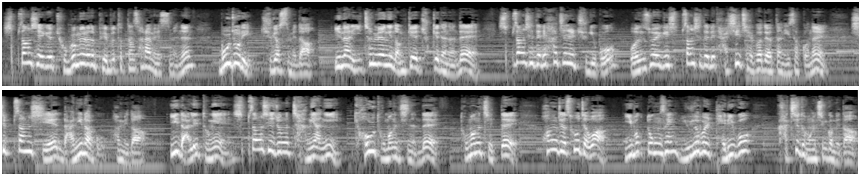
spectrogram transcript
십상시에게 조금이라도 빌붙었던 사람이 있으면 모조리 죽였습니다. 이날 2천명이 넘게 죽게 되는데 십상시들이 하진을 죽이고 원소에게 십상시들이 다시 제거되었던 이 사건을 십상시의 난이라고 합니다. 이 난리통에 십상시 중 장양이 겨우 도망치는데 도망칠 때 황제 소재와 이복 동생 유협을 데리고 같이 도망친 겁니다.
